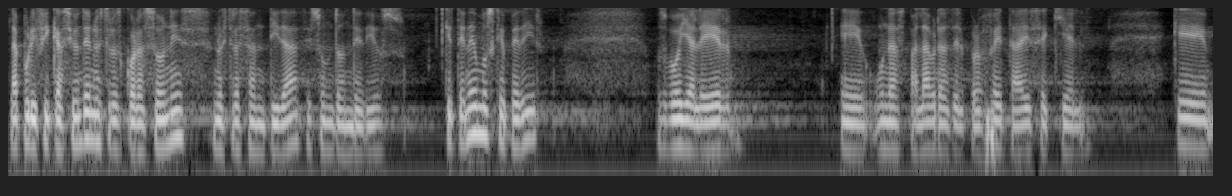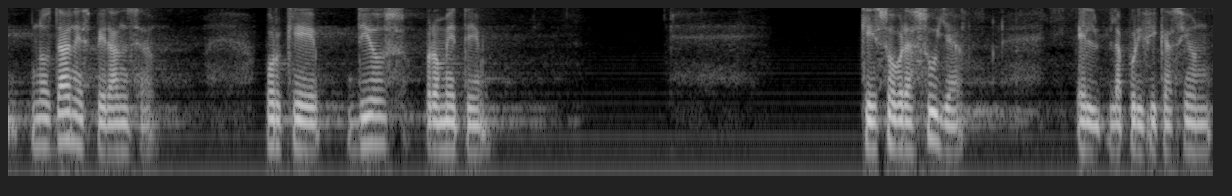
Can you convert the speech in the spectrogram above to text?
La purificación de nuestros corazones, nuestra santidad es un don de Dios que tenemos que pedir. Os voy a leer eh, unas palabras del profeta Ezequiel que nos dan esperanza porque Dios promete que sobra suya la purificación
